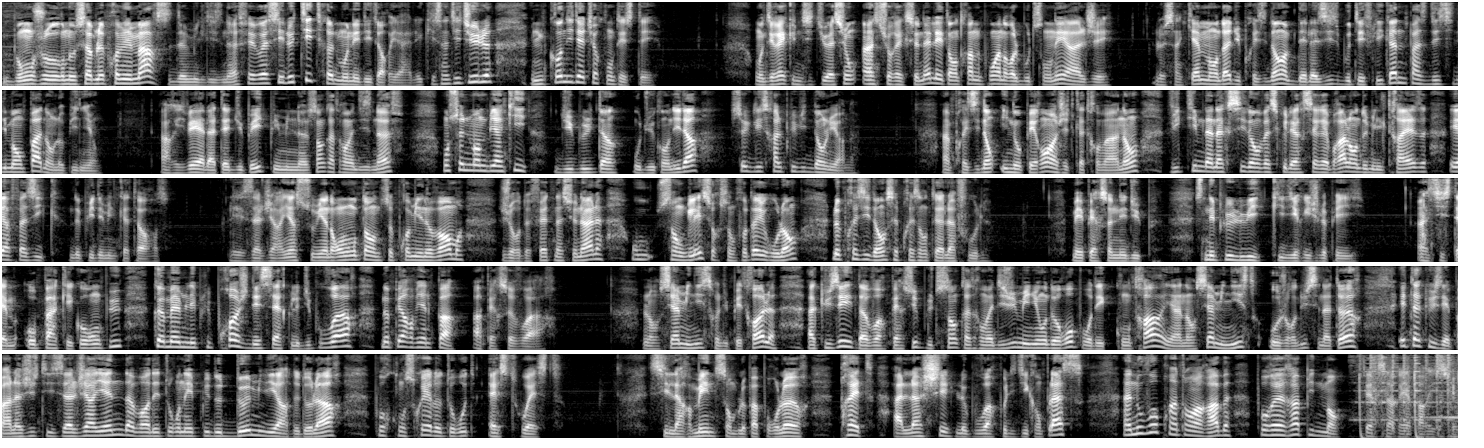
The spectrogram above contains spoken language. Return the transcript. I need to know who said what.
Speaker 1: Bonjour, nous sommes le 1er mars 2019 et voici le titre de mon éditorial qui s'intitule Une candidature contestée. On dirait qu'une situation insurrectionnelle est en train de poindre le bout de son nez à Alger. Le cinquième mandat du président Abdelaziz Bouteflika ne passe décidément pas dans l'opinion. Arrivé à la tête du pays depuis 1999, on se demande bien qui, du bulletin ou du candidat, se glissera le plus vite dans l'urne. Un président inopérant âgé de 81 ans, victime d'un accident vasculaire cérébral en 2013 et aphasique depuis 2014. Les Algériens se souviendront longtemps de ce 1er novembre, jour de fête nationale, où, sanglé sur son fauteuil roulant, le président s'est présenté à la foule. Mais personne n'est dupe. Ce n'est plus lui qui dirige le pays. Un système opaque et corrompu que même les plus proches des cercles du pouvoir ne parviennent pas à percevoir. L'ancien ministre du pétrole, accusé d'avoir perçu plus de 198 millions d'euros pour des contrats, et un ancien ministre, aujourd'hui sénateur, est accusé par la justice algérienne d'avoir détourné plus de 2 milliards de dollars pour construire l'autoroute Est-Ouest. Si l'armée ne semble pas pour l'heure prête à lâcher le pouvoir politique en place, un nouveau printemps arabe pourrait rapidement faire sa réapparition.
